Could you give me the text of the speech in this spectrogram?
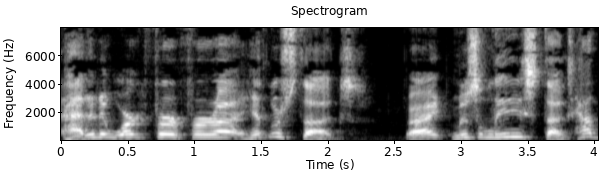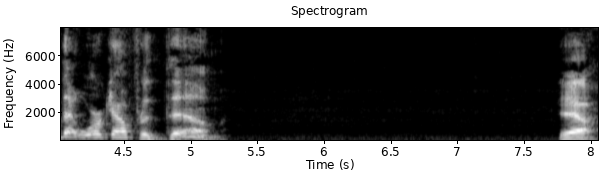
How did it work for for uh, Hitler's thugs? right? Mussolini's thugs. How'd that work out for them? Yeah,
